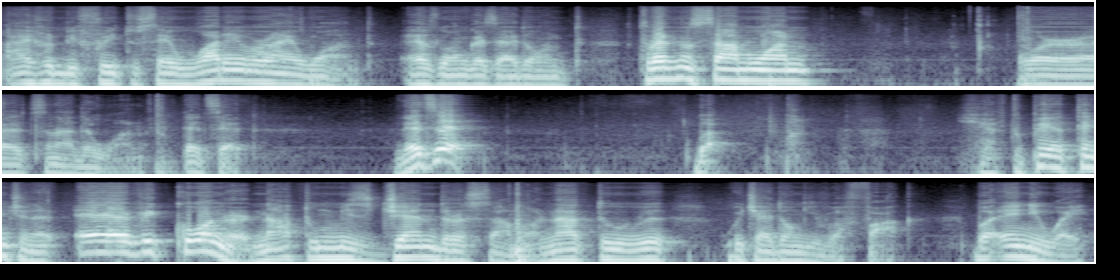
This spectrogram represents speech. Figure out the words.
I should be free to say whatever I want as long as I don't threaten someone or it's another one. That's it. That's it. But have to pay attention at every corner, not to misgender someone, not to, which I don't give a fuck. But anyway,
